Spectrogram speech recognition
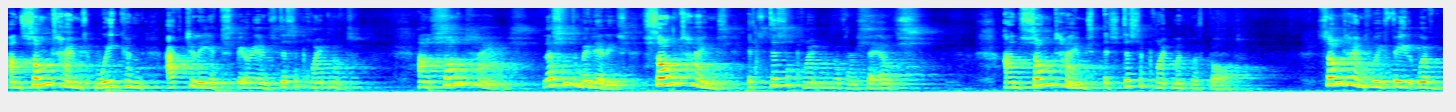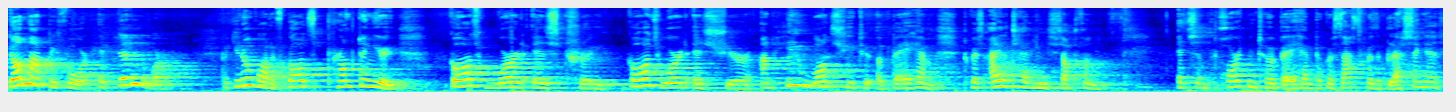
And sometimes we can actually experience disappointment. And sometimes, listen to me, ladies, sometimes it's disappointment with ourselves. And sometimes it's disappointment with God. Sometimes we feel we've done that before, it didn't work. But you know what? If God's prompting you, God's word is true. God's word is sure. And He wants you to obey Him. Because I'll tell you something. It's important to obey Him because that's where the blessing is.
